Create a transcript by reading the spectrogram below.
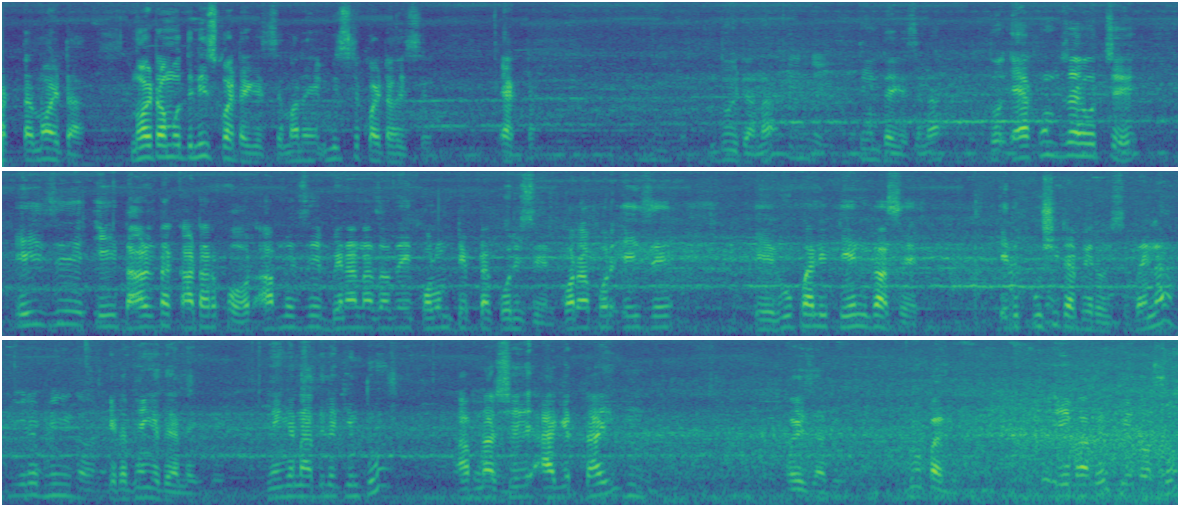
আটটা নয়টা। নয়টার মধ্যে নিচ কয়টা গেছে? মানে মিস্টেক কয়টা হয়েছে? একটা। দুইটা না। তিনটা গেছে না? তো এখন যা হচ্ছে এই যে এই ডালটা কাটার পর আপনি যে বেনানা যাতে কলম টেপটা করেছেন করার পর এই যে এই রূপালি টেন গাছের এতে কুশিটা বের হয়েছে তাই না? এটা ভেঙে দেওয়া এটা ভেঙে দেওয়া লাগবে ভেঙে না দিলে কিন্তু আপনার সেই আগেরটাই। হয়ে যাবে রূপালি। তো এইভাবে প্রিয় দর্শক,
